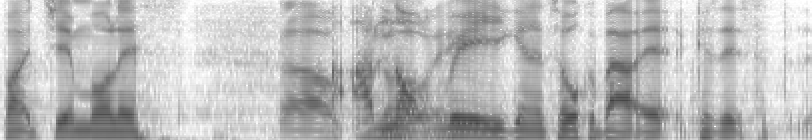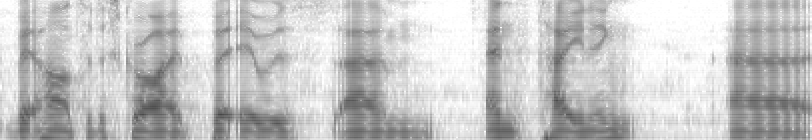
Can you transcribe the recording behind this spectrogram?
by Jim Wallace. Oh, I'm not really going to talk about it because it's a bit hard to describe, but it was um, entertaining. Uh,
